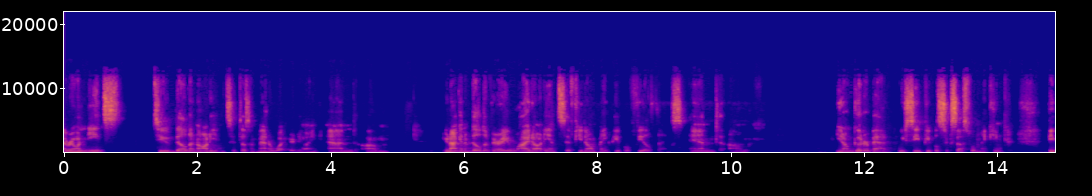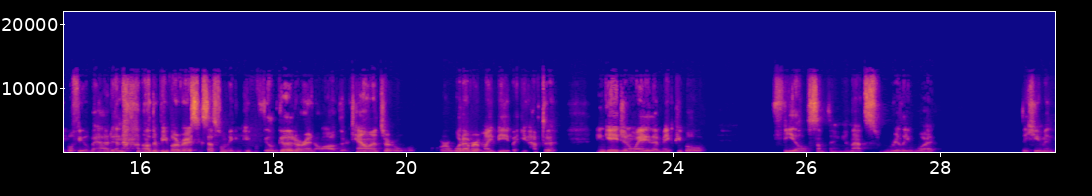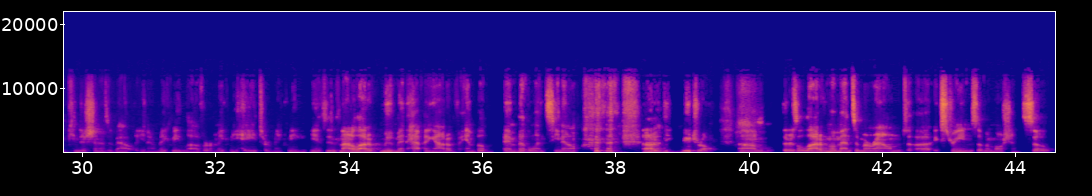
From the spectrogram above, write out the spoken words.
everyone needs to build an audience. It doesn't matter what you're doing, and um, you're not going to build a very wide audience if you don't make people feel things. And um, you know, good or bad, we see people successful making people feel bad, and other people are very successful making people feel good or in awe of their talent or or whatever it might be. But you have to engage in a way that make people feel something, and that's really what the human condition is about you know make me love or make me hate or make me it's, there's not a lot of movement happening out of ambiv- ambivalence you know out of neutral. Um, there's a lot of momentum around uh, extremes of emotion so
